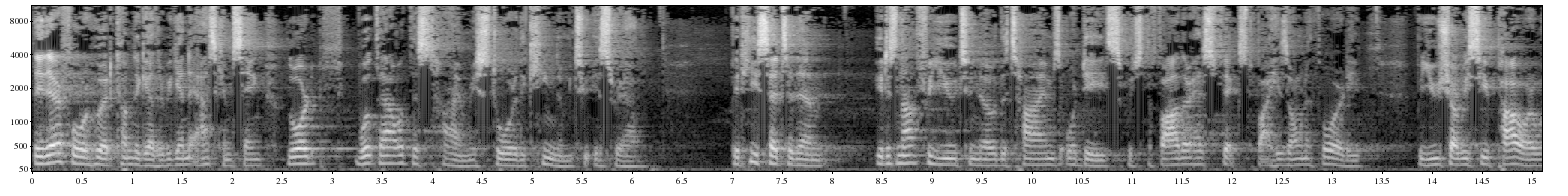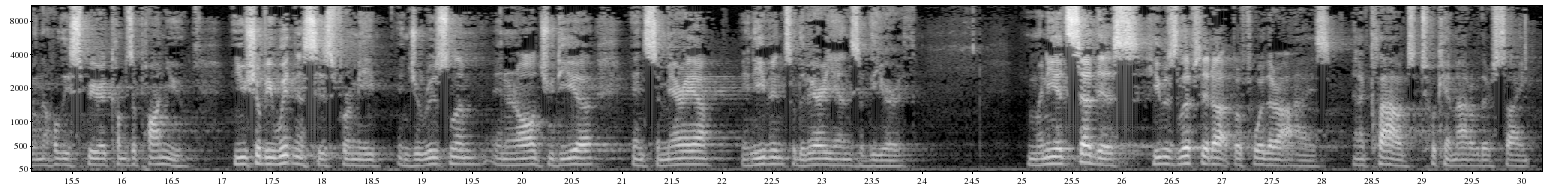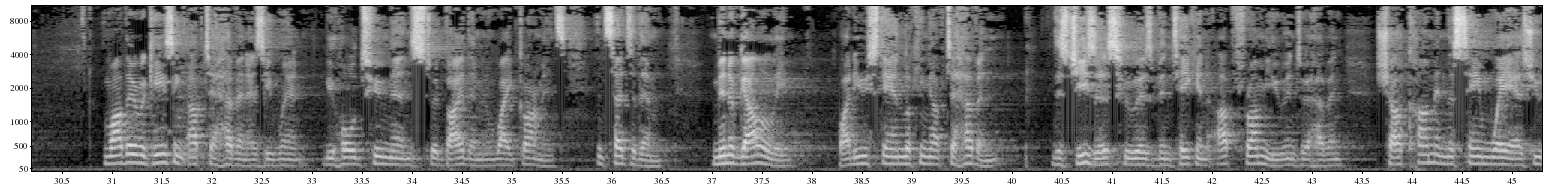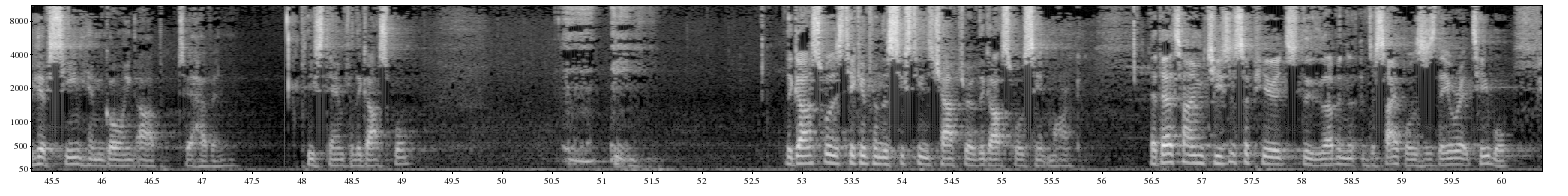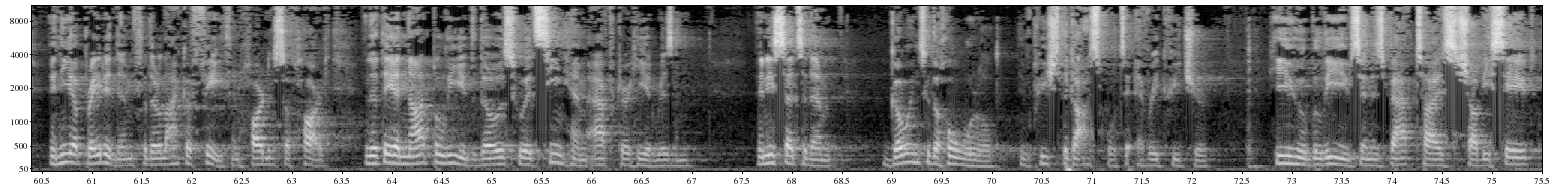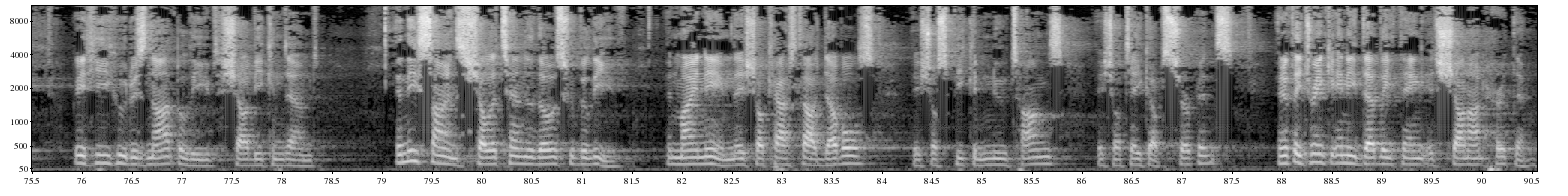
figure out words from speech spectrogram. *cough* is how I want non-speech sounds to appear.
They therefore, who had come together, began to ask him, saying, Lord, wilt thou at this time restore the kingdom to Israel? But he said to them, It is not for you to know the times or dates which the Father has fixed by his own authority, but you shall receive power when the Holy Spirit comes upon you. And you shall be witnesses for me in Jerusalem and in all Judea and Samaria and even to the very ends of the earth. And when he had said this, he was lifted up before their eyes and a cloud took him out of their sight. And while they were gazing up to heaven as he went, behold, two men stood by them in white garments, and said to them, Men of Galilee, why do you stand looking up to heaven? This Jesus, who has been taken up from you into heaven, shall come in the same way as you have seen him going up to heaven. Please stand for the gospel. *clears throat* the gospel is taken from the 16th chapter of the Gospel of St. Mark. At that time, Jesus appeared to the eleven disciples as they were at table, and he upbraided them for their lack of faith and hardness of heart, and that they had not believed those who had seen him after he had risen. Then he said to them, Go into the whole world and preach the gospel to every creature. He who believes and is baptized shall be saved, but he who does not believe shall be condemned. And these signs shall attend those who believe. In my name they shall cast out devils, they shall speak in new tongues. They shall take up serpents, and if they drink any deadly thing, it shall not hurt them.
